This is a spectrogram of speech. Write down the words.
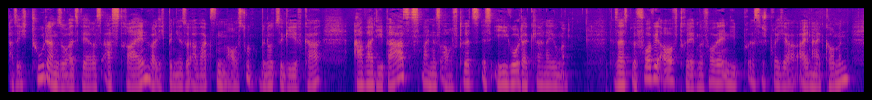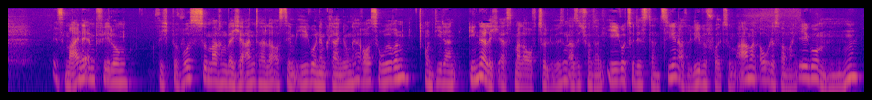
Also ich tue dann so, als wäre es astrein, weil ich bin ja so erwachsen im Ausdruck, benutze GFK. Aber die Basis meines Auftritts ist Ego oder kleiner Junge. Das heißt, bevor wir auftreten, bevor wir in die Pressesprechereinheit kommen, ist meine Empfehlung, sich bewusst zu machen, welche Anteile aus dem Ego in dem kleinen Jungen herausrühren und die dann innerlich erstmal aufzulösen, also sich von seinem Ego zu distanzieren, also liebevoll zu umarmen. Oh, das war mein Ego. Mhm.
